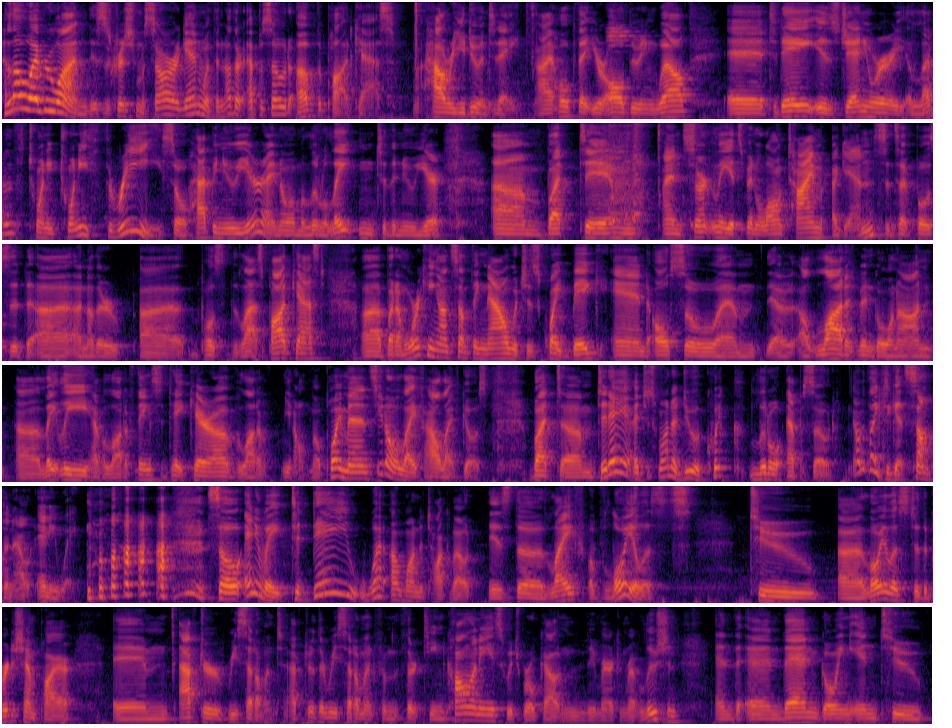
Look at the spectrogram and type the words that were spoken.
Hello, everyone. This is Christian Massar again with another episode of the podcast. How are you doing today? I hope that you're all doing well. Uh, today is January 11th, 2023. So, Happy New Year. I know I'm a little late into the new year. Um, but, um, and certainly it's been a long time again since I've posted uh, another, uh, posted the last podcast. Uh, but I'm working on something now which is quite big, and also um, a lot has been going on uh, lately. Have a lot of things to take care of, a lot of you know appointments, you know life how life goes. But um, today I just want to do a quick little episode. I would like to get something out anyway. so anyway, today what I want to talk about is the life of loyalists to uh, loyalists to the British Empire um, after resettlement, after the resettlement from the 13 colonies, which broke out in the American Revolution, and, and then going into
